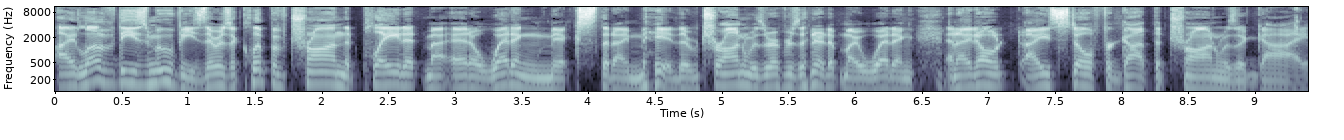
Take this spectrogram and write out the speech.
I love these movies. There was a clip of Tron that played at my at a wedding mix that I made. The Tron was represented at my wedding, and I don't. I still forgot that Tron was a guy.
